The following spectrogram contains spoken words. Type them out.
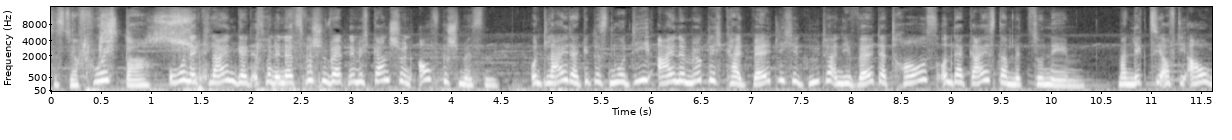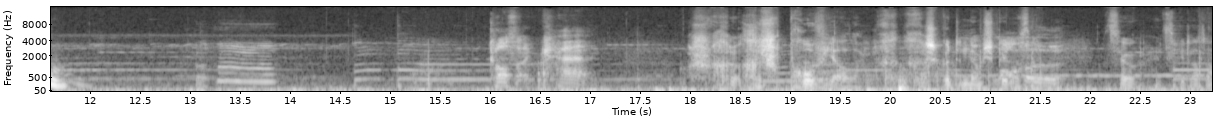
Das ist ja furchtbar. Ohne Kleingeld ist man in der Zwischenwelt nämlich ganz schön aufgeschmissen. Und leider gibt es nur die eine Möglichkeit, weltliche Güter in die Welt der Trance und der Geister mitzunehmen. Man legt sie auf die Augen. Cause I can. Richtig Profi, Alter. Richtig gut in dem Spiel. ist. So, jetzt wieder da.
